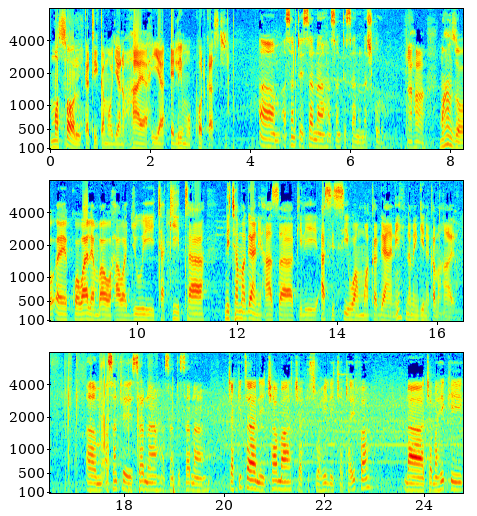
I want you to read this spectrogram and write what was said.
Mosol katika mahojiano haya ya Elimu Podcast. Um, asante sana, asante sana, nashukuru. Aha. Mwanzo eh, kwa wale ambao hawajui Chakita ni chama gani hasa, kiliasisiwa mwaka gani na mengine kama hayo? Um, asante sana, asante sana. Chakita ni chama cha Kiswahili cha taifa na chama hiki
